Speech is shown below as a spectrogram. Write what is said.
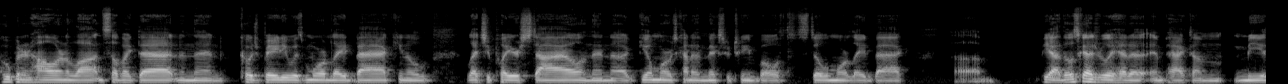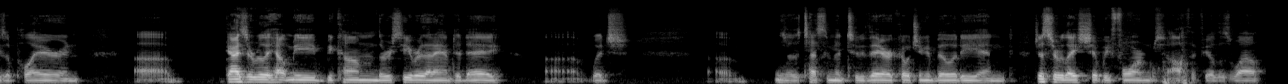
hooping and hollering a lot and stuff like that. And then Coach Beatty was more laid back. You know, let you play your style. And then uh, Gilmore was kind of a mix between both, still more laid back. Um, yeah, those guys really had an impact on me as a player and uh, guys that really helped me become the receiver that I am today, uh, which um, is a testament to their coaching ability and just the relationship we formed off the field as well.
